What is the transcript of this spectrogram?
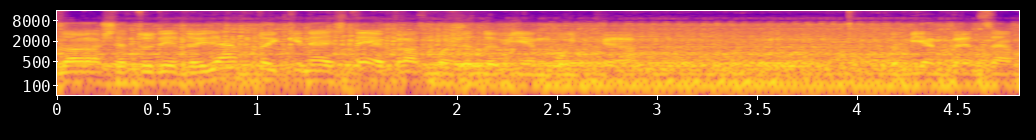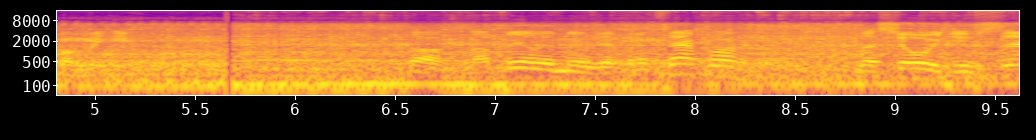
Зараз ще туди дійдемо, той кінець, та якраз може доб'ємо бункера. Доб'ємо прицепа мені. Так, набили ми вже прицепа. На сьогодні все.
